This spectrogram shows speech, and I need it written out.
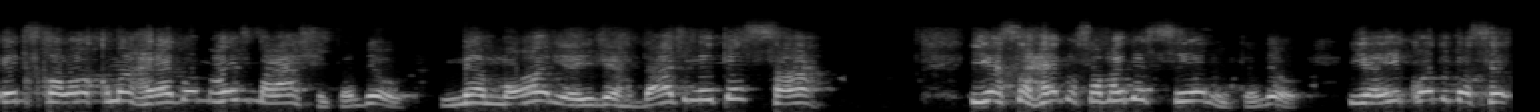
eles colocam uma régua mais baixa, entendeu? Memória e verdade nem pensar. E essa régua só vai descendo, entendeu? E aí quando você,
